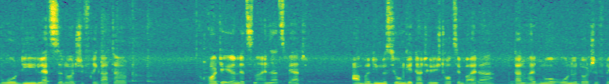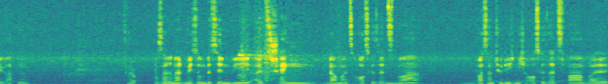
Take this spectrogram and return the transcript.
wo die letzte deutsche Fregatte heute ihren letzten Einsatz fährt. Aber die Mission geht natürlich trotzdem weiter, dann halt nur ohne deutsche Fregatten. Ja. Das erinnert mich so ein bisschen wie als Schengen damals ausgesetzt war, was natürlich nicht ausgesetzt war, weil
